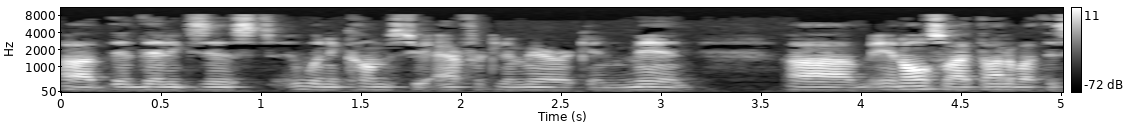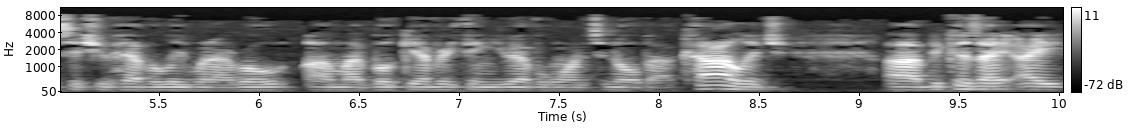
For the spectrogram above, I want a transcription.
uh, that, that exist when it comes to African American men. Um, and also, I thought about this issue heavily when I wrote uh, my book, Everything You Ever Wanted to Know About College, uh, because I, I,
